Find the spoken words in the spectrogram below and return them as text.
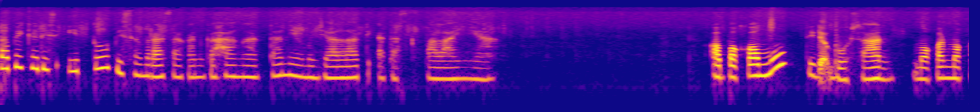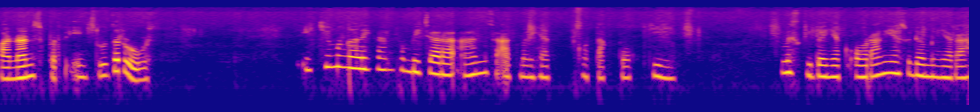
tapi gadis itu bisa merasakan kehangatan yang menjalar di atas kepalanya. Apa kamu tidak bosan makan makanan seperti itu terus? Ichi mengalihkan pembicaraan saat melihat kotak poki. Meski banyak orang yang sudah menyerah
